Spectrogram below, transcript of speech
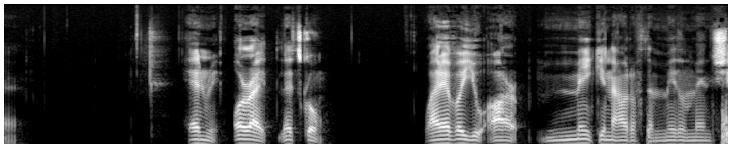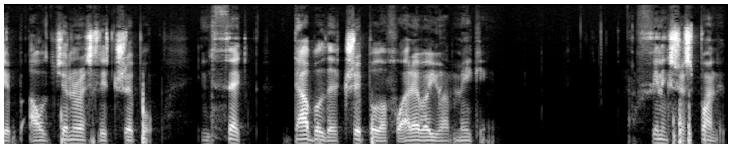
man. Henry, all right, let's go. Whatever you are making out of the middlemanship, I'll generously triple. In fact, double the triple of whatever you are making. Now, Phoenix responded,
